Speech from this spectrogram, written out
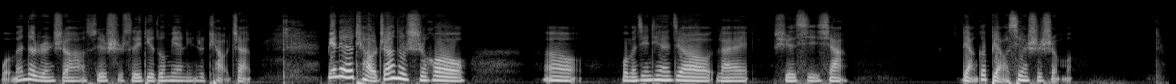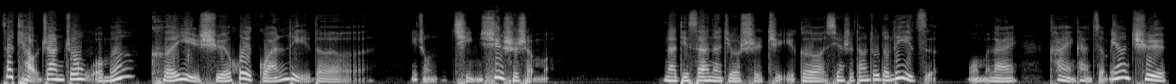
我们的人生啊，随时随地都面临着挑战。面临着挑战的时候，嗯，我们今天就要来学习一下两个表现是什么。在挑战中，我们可以学会管理的一种情绪是什么？那第三呢，就是举一个现实当中的例子，我们来看一看怎么样去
